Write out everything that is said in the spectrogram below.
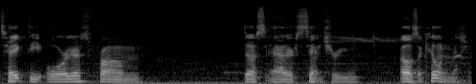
Take the orders from Dusk Adder Sentry. Oh, it's a killing mission.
